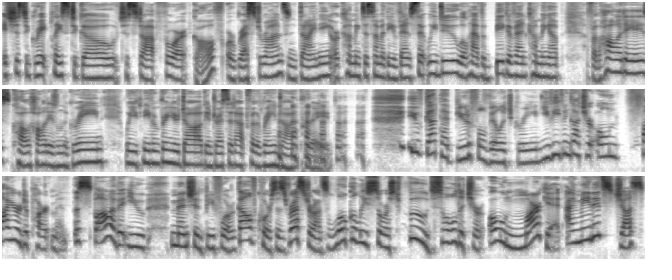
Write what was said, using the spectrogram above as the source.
it's just a great place to go to stop for golf or restaurants and dining or coming to some of the events that we do. We'll have a big event coming up for the holidays called Holidays on the Green, where you can even bring your dog and dress it up for the Rain Dog Parade. You've got that beautiful village green. You've even got your own fire department, the spa that you mentioned before, golf courses, restaurants, locally sourced food sold at your own market. I mean, it's just,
